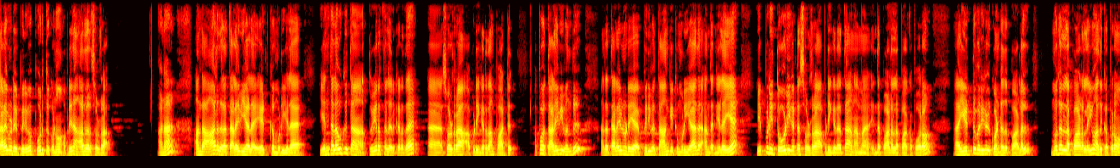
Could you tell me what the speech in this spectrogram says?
தலைவனுடைய பிரிவை பொறுத்துக்கணும் அப்படின்னு ஆறுதல் சொல்கிறா ஆனால் அந்த ஆறுதலை தலைவியால் ஏற்க முடியலை. எந்த அளவுக்கு தான் துயரத்தில் இருக்கிறத சொல்கிறா அப்படிங்கிறதான் பாட்டு. அப்போது தலைவி வந்து அந்த தலைவனுடைய பிரிவை தாங்கிக்க முடியாத அந்த நிலையை எப்படி தோழிகட்ட சொல்கிறா அப்படிங்கிறத தான் நாம் இந்த பாடலை பார்க்க போகிறோம் எட்டு வரிகள் கொண்டது பாடல். முதல்ல பாடலையும் அதுக்கப்புறம்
